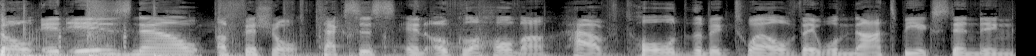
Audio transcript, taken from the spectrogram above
So it is now official. Texas and Oklahoma have told the Big 12 they will not be extending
